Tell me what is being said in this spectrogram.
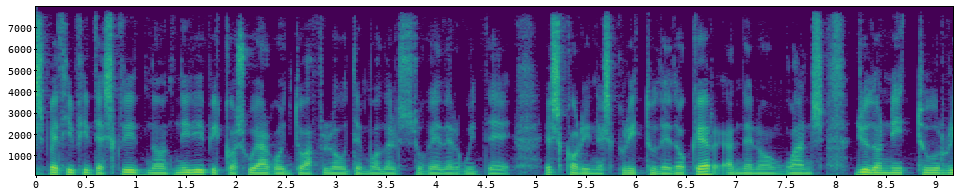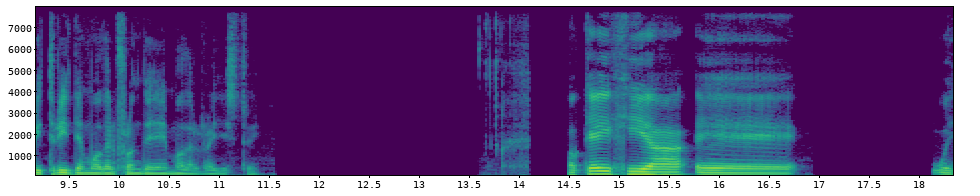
specific script not needed because we are going to upload the models together with the scoring script to the Docker, and then on once you don't need to retrieve the model from the model registry. Okay, here uh, we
